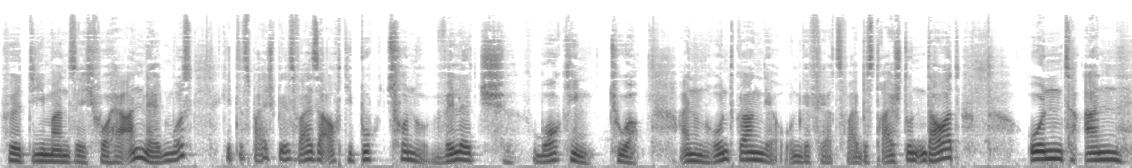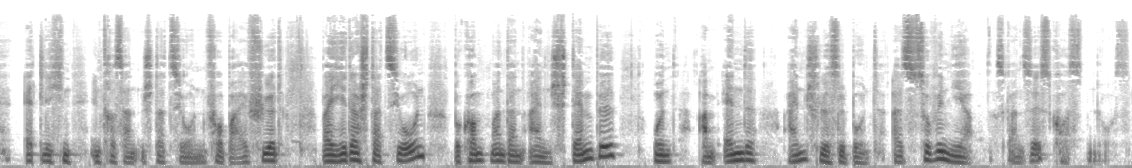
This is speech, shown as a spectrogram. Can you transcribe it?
für die man sich vorher anmelden muss, gibt es beispielsweise auch die Bukchon Village Walking Tour. Einen Rundgang, der ungefähr zwei bis drei Stunden dauert und an etlichen interessanten Stationen vorbeiführt. Bei jeder Station bekommt man dann einen Stempel und am Ende einen Schlüsselbund als Souvenir. Das Ganze ist kostenlos.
